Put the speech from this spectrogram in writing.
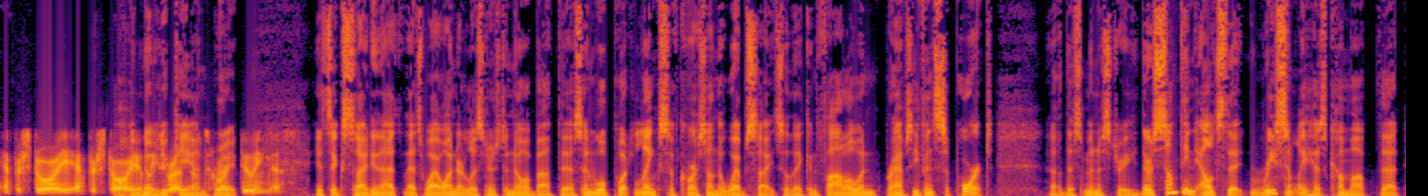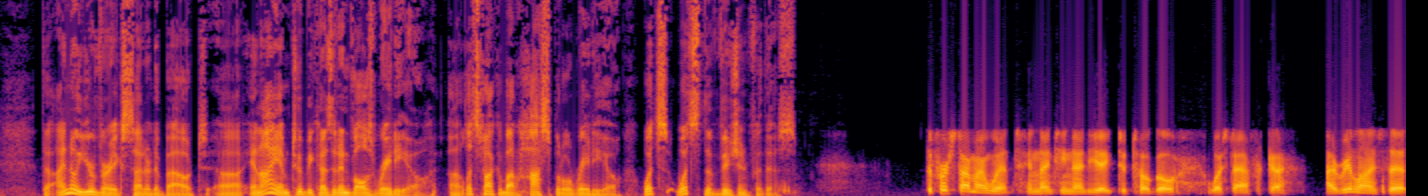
after story after story of these residents can, who right. are doing this. It's exciting. That, that's why I want our listeners to know about this. And we'll put links, of course, on the website so they can follow and perhaps even support uh, this ministry. There's something else that recently has come up that, that I know you're very excited about, uh, and I am too because it involves radio. Uh, let's talk about hospital radio. What's what's the vision for this? The first time I went in 1998 to Togo, West Africa, I realized that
